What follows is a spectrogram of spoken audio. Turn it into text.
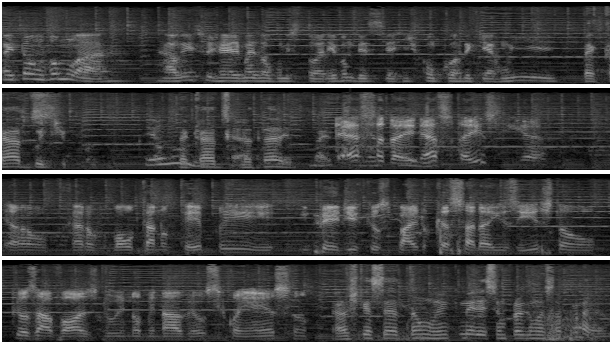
Então vamos lá. Alguém sugere mais alguma história? Vamos ver se a gente concorda que é ruim e Pecados? discutir. Eu não Pecados cara. Mas- Essa daí, essa daí sim é. Eu quero voltar no tempo e impedir que os pais do Caçará existam, que os avós do Inominável se conheçam. Acho que essa é tão ruim que merecia um programa só pra ela.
